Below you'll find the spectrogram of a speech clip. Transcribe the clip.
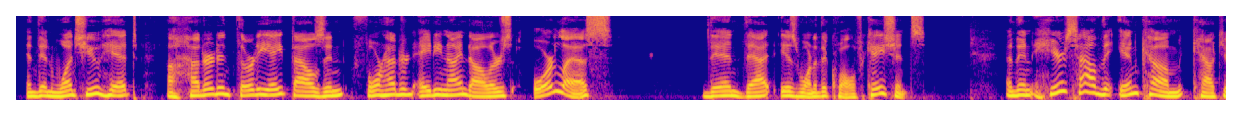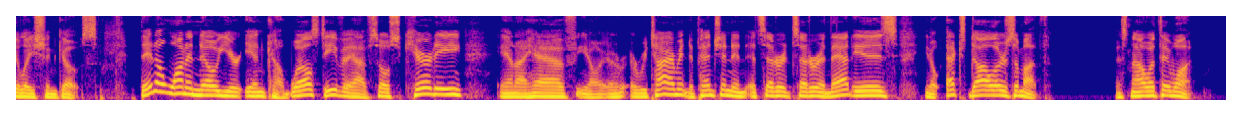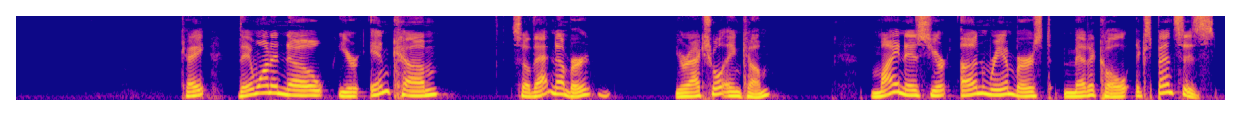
and then once you hit $138,489 or less, then that is one of the qualifications. And then here's how the income calculation goes. They don't want to know your income. Well, Steve, I have Social Security and I have, you know, a, retirement and a pension and et cetera, et cetera. And that is, you know, X dollars a month. That's not what they want. Okay. They want to know your income. So that number, your actual income, minus your unreimbursed medical expenses.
